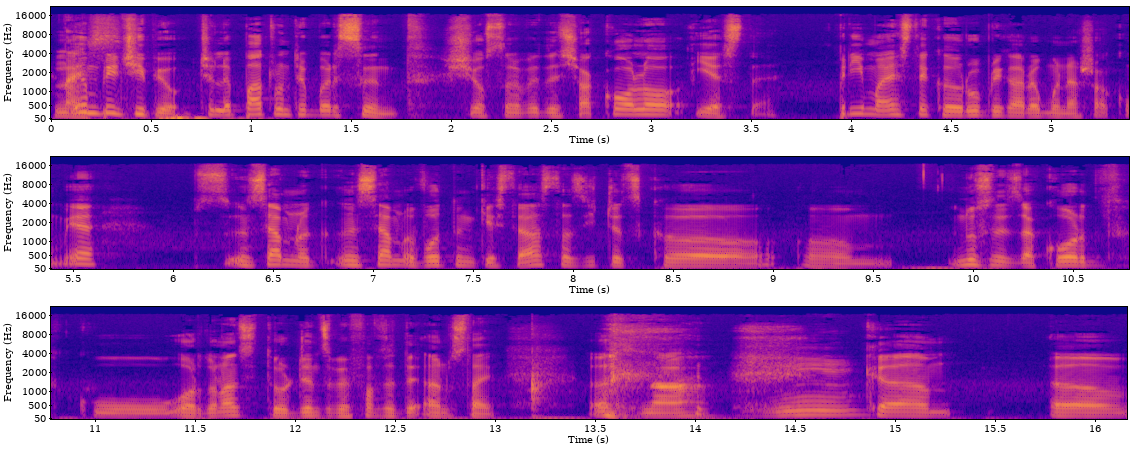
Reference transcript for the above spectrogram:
Nice. În principiu, cele patru întrebări sunt și o să le vedeți și acolo, este. Prima este că rubrica rămâne așa cum e. Înseamnă, înseamnă vot în chestia asta, ziceți că um, nu sunteți de acord cu ordonanțe de urgență pe fapte de... A, nu, stai. Da. Mm. Că uh,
